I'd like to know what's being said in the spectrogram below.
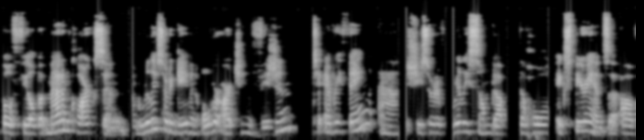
both feel, but Madam Clarkson really sort of gave an overarching vision to everything. And she sort of really summed up the whole experience of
